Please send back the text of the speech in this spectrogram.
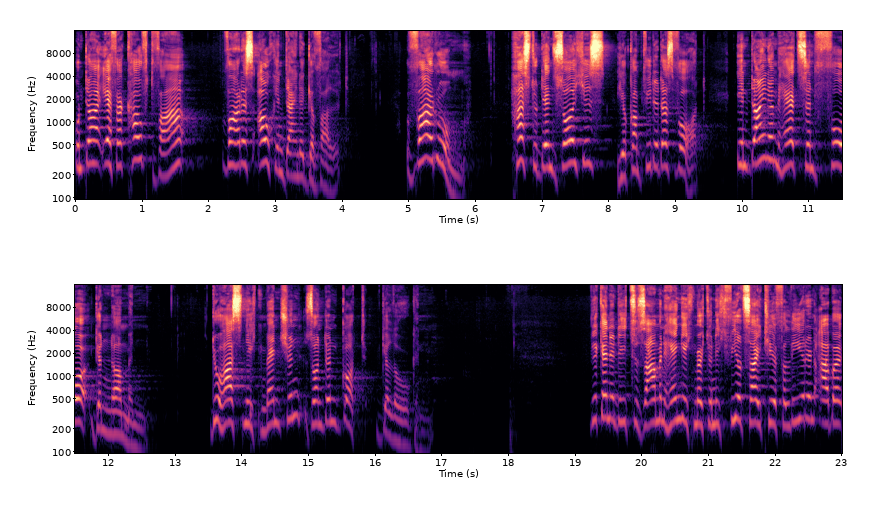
und da er verkauft war, war es auch in deiner Gewalt. Warum hast du denn solches, hier kommt wieder das Wort, in deinem Herzen vorgenommen? Du hast nicht Menschen, sondern Gott gelogen. Wir kennen die Zusammenhänge, ich möchte nicht viel Zeit hier verlieren, aber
